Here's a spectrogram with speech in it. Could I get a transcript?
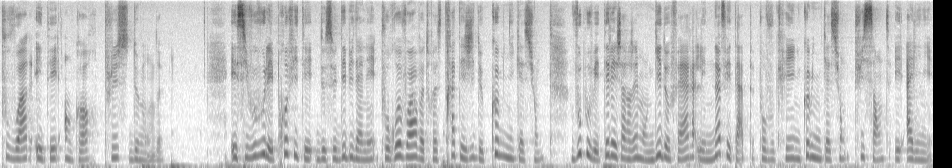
pouvoir aider encore plus de monde. Et si vous voulez profiter de ce début d'année pour revoir votre stratégie de communication, vous pouvez télécharger mon guide offert, les 9 étapes pour vous créer une communication puissante et alignée.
